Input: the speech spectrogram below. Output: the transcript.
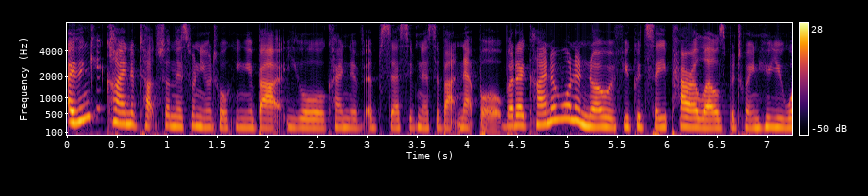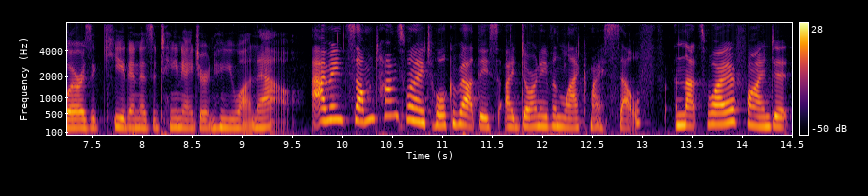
I think you kind of touched on this when you were talking about your kind of obsessiveness about netball, but I kind of want to know if you could see parallels between who you were as a kid and as a teenager and who you are now. I mean, sometimes when I talk about this, I don't even like myself, and that's why I find it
